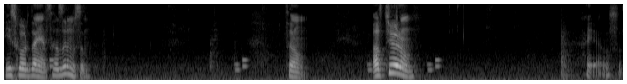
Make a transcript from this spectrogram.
Discord'dan yaz. Hazır mısın? Tamam. Atıyorum. Anasını.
